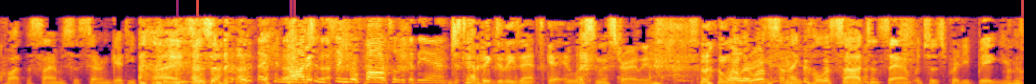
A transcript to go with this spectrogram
quite the same as the Serengeti Plains, they can march in single file to look at the ants Just how big do these ants get in Western Australia? Well, there was something called a sergeant's ant, which was pretty big. You could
